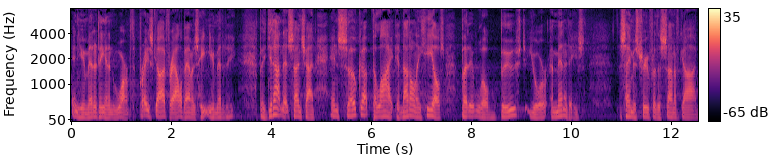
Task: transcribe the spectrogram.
in humidity and in warmth. Praise God for Alabama's heat and humidity. But get out in that sunshine and soak up the light. It not only heals, but it will boost your amenities. The same is true for the Son of God.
